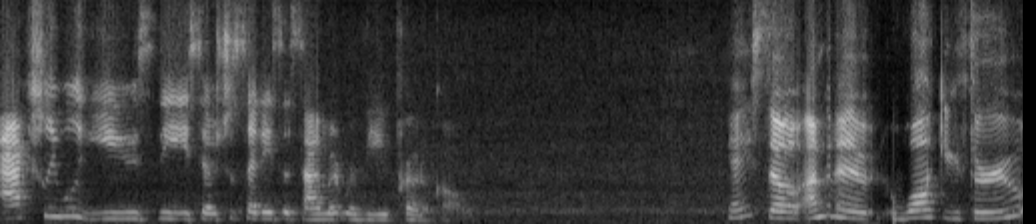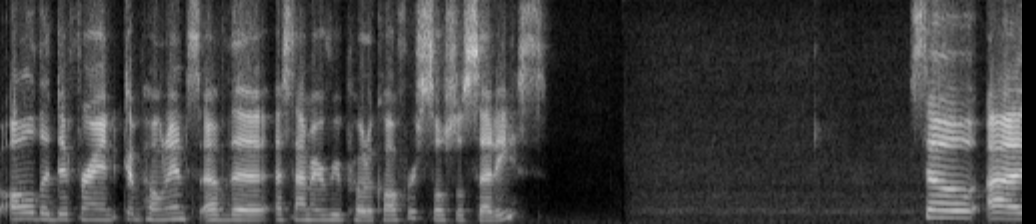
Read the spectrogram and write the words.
actually will use the social studies assignment review protocol. Okay, so I'm going to walk you through all the different components of the assignment review protocol for social studies. So uh,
